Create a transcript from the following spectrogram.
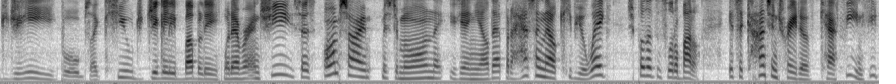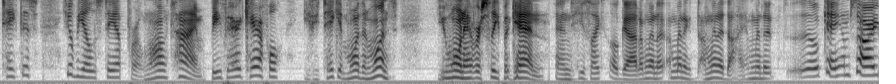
G boobs, like huge jiggly bubbly whatever. And she says, "Oh, I'm sorry, Mr. Muon, that you're getting yelled at, but I have something that'll keep you awake." She pulls out this little bottle. It's a concentrate of caffeine. If you take this, you'll be able to stay up for a long time. Be very careful. If you take it more than once, you won't ever sleep again. And he's like, oh God, I'm gonna, I'm gonna, I'm gonna die. I'm gonna, okay, I'm sorry.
